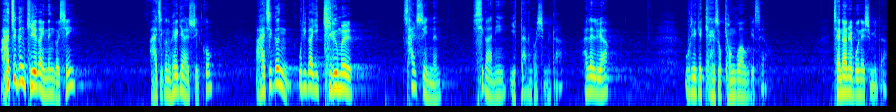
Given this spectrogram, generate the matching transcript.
아직은 기회가 있는 것이 아직은 회개할 수 있고 아직은 우리가 이 기름을 살 수 있는 시간이 있다는 것입니다. 할렐루야. 우리에게 계속 경고하고 계세요. 재난을 보내십니다.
